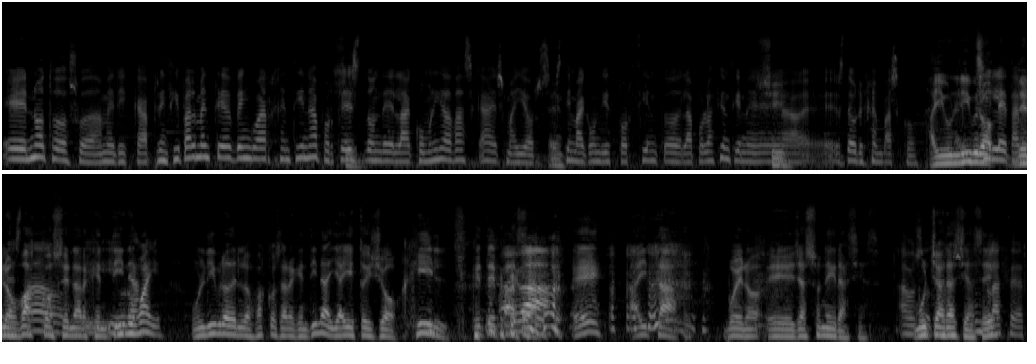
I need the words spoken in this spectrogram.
Eh, no todo Sudamérica. Principalmente vengo a Argentina porque es donde la comunidad vasca es mayor. Se estima que un 10% de la población tiene, es de origen vasco. Hay un libro de los vascos en Argentina. Un libro de los vascos en Argentina y ahí estoy yo. Gil, ¿qué te pasa? ¿Eh? Ahí está. Bueno, eh, Yasone, gracias. Muchas gracias, un ¿eh? placer.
